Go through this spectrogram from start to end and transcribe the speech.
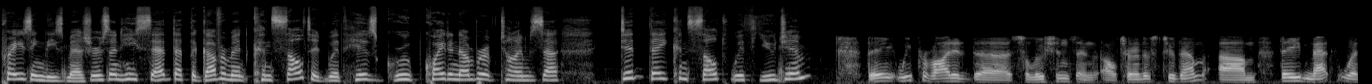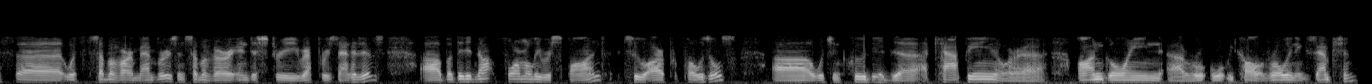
praising these measures, and he said that the government consulted with his group quite a number of times. Uh, did they consult with you, Jim? They, we provided uh, solutions and alternatives to them. Um, they met with uh, with some of our members and some of our industry representatives, uh, but they did not formally respond to our proposals. Uh, which included uh, a capping or a ongoing uh, ro- what we call a rolling exemption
